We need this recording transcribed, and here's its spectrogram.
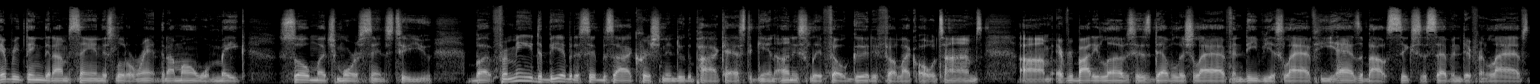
everything that I'm saying, this little rant that I'm on, will make so much more sense to you. But for me to be able to sit beside Christian and do the podcast again, honestly, it felt good. It felt like old times. Um, everybody loves his devilish laugh and devious laugh. He has about six or seven different laughs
